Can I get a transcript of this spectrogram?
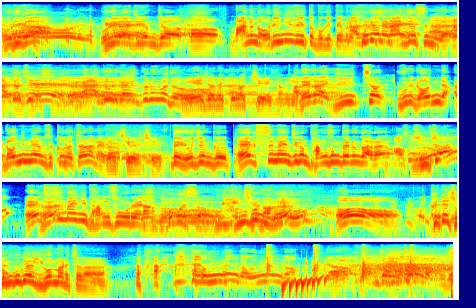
우리가 우리가 지금 저 어, 많은 어린이들이 또 보기 때문에 흡연은 안 좋습니다. 안 좋지. 그러니까 안 좋으니까 끄는 거죠. 예전에 끊었지 형이. 아, 내가 2000 우리 런 런닝맨하면서 끊었잖아 내가. 그렇지, 그렇지. 근데 요즘 그 엑스맨 지금 방송되는 거 알아요? 진짜? 엑스맨이 방송을 해 지금. 보고 있어 방송을 해? 어. 그때 종국이 형 이것만 했잖아. 웃는 거, 웃는 거. 왕자 있잖아 왕자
